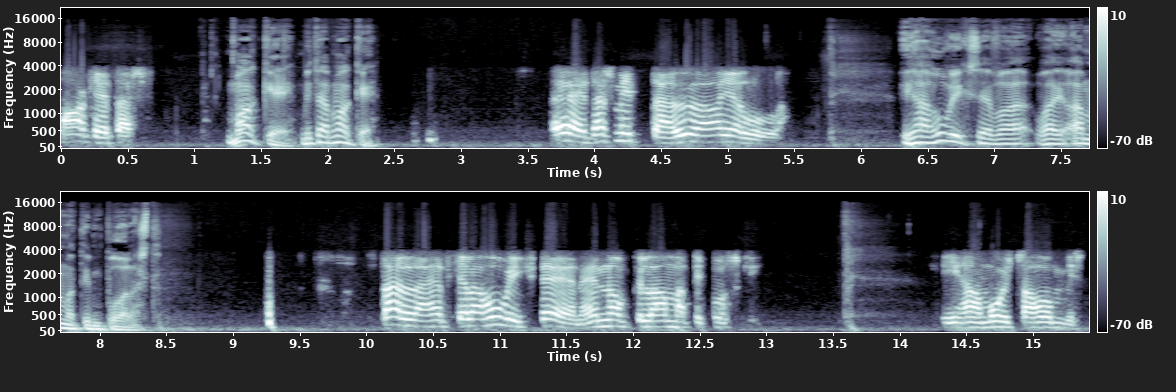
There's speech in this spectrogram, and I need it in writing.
Make tässä. Make, mitä Make? Ei tässä mitään, yöajelulla. Ihan huvikseen vai, vai ammatin puolesta? Tällä hetkellä huvikseen, en ole kyllä ammattikuski. Ihan muissa hommissa.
